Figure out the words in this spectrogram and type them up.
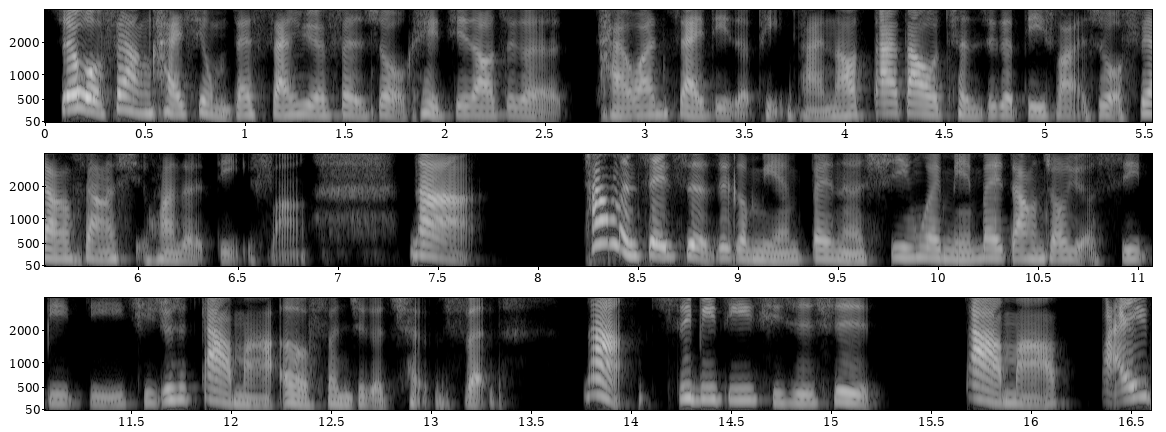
所以我非常开心，我们在三月份的时候，我可以接到这个台湾在地的品牌，然后大稻城这个地方也是我非常非常喜欢的地方。那他们这次的这个棉被呢，是因为棉被当中有 CBD，其实就是大麻二酚这个成分。那 CBD 其实是大麻百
